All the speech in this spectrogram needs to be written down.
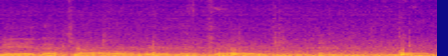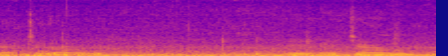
Bella ciao, bella ciao. Bella ciao. Bella ciao.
